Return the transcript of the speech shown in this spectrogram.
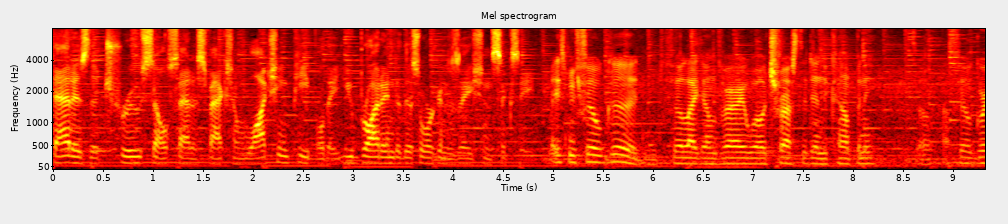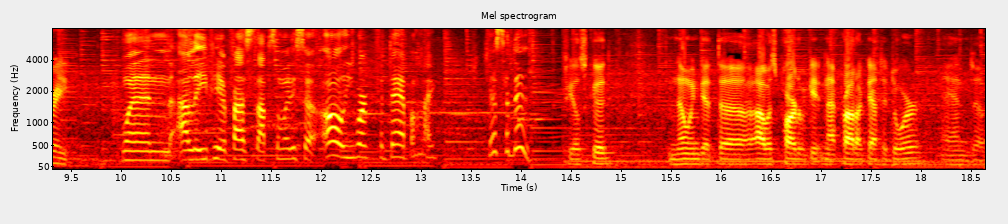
That is the true self-satisfaction, watching people that you brought into this organization succeed. Makes me feel good and feel like I'm very well trusted in the company, so I feel great. When I leave here, if I stop, somebody say, oh, you work for DAP, I'm like, yes, I do. Feels good knowing that uh, I was part of getting that product out the door and uh,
